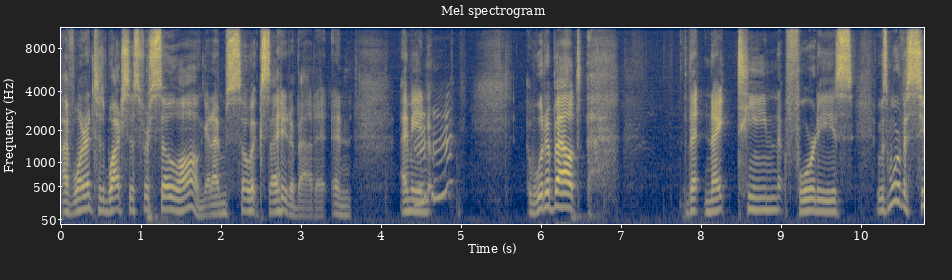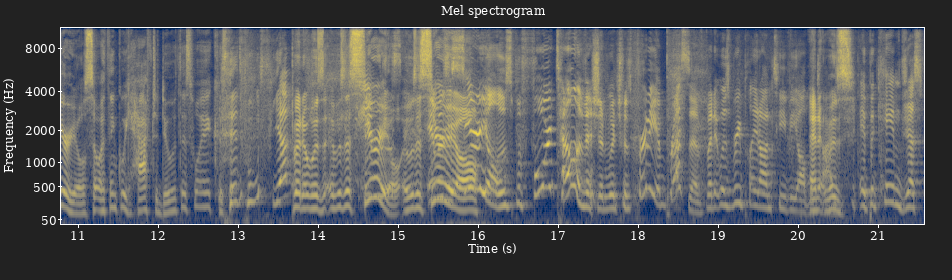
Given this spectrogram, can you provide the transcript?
I've wanted to watch this for so long, and I'm so excited about it. And I mean, mm-hmm. what about that 1940s? It was more of a serial, so I think we have to do it this way. 'cause- yep. but it was it was a serial. It was, a serial. It was a serial. It was before television, which was pretty impressive. But it was replayed on TV all the And it was- It became just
